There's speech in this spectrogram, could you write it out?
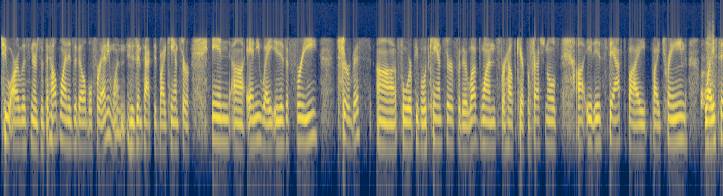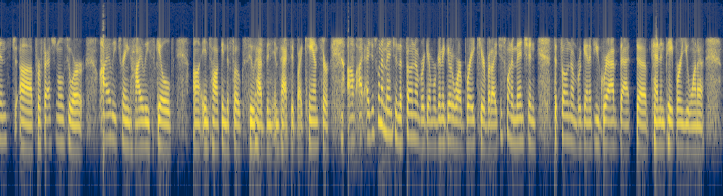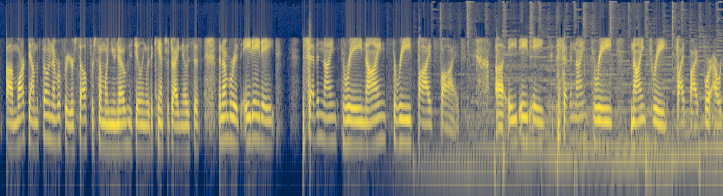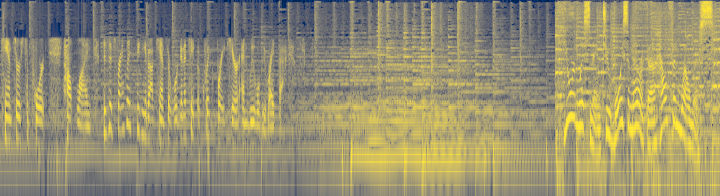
to our listeners that the helpline is available for anyone who's impacted by cancer in uh, any way. It is a free service uh, for people with cancer, for their loved ones, for healthcare professionals. Uh, it is staffed by by trained, licensed uh, professionals who are highly trained, highly skilled uh, in talking to folks who have been impacted by cancer. Um, I, I, just want to mention the phone number again. We're going to go to our break here, but I just want to mention the phone number again. If you grab that uh, pen and paper, you want to uh, mark down the phone number for yourself, for someone you know who's dealing with a cancer diagnosis. The number is eight eight eight 793 9355. 888 793 9355 for our cancer support helpline. This is Frankly Speaking About Cancer. We're going to take a quick break here and we will be right back. You're listening to Voice America Health and Wellness.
